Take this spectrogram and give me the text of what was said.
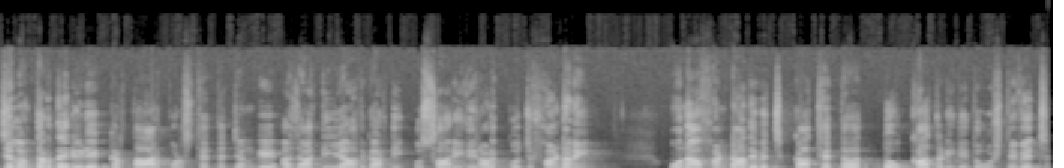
ਜਲੰਧਰ ਦੇ ਨੇੜੇ ਕਰਤਾਰਪੁਰ ਸਥਿਤ ਜੰਗੇ ਆਜ਼ਾਦੀ ਯਾਦਗਾਰ ਦੀ ਉਸਾਰੀ ਦੇ ਨਾਲ ਕੁਝ ਫੰਡ ਨੇ। ਉਹਨਾਂ ਫੰਡਾਂ ਦੇ ਵਿੱਚ ਕਥਿਤ ਧੋਖਾਧੜੀ ਦੇ ਦੋਸ਼ ਦੇ ਵਿੱਚ।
